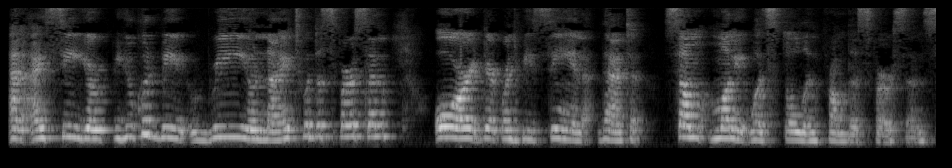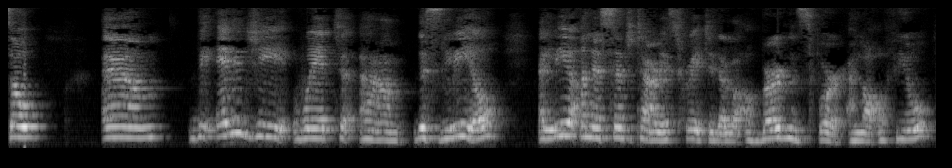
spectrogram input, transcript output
And I see you you could be reunite with this person, or they're going to be seeing that some money was stolen from this person. So, um, the energy with um, this Leo, a Leo and a Sagittarius created a lot of burdens for a lot of you.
